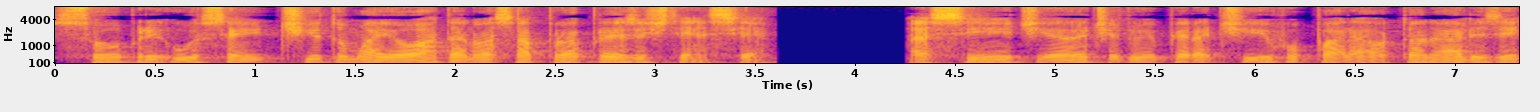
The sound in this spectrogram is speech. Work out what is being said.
sobre o sentido maior da nossa própria existência. Assim, diante do imperativo para a autoanálise,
